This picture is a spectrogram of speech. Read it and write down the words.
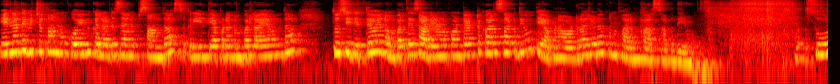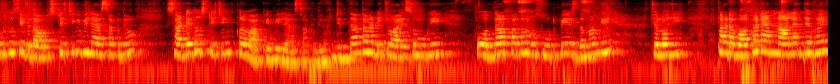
ਇਹਨਾਂ ਦੇ ਵਿੱਚ ਤੁਹਾਨੂੰ ਕੋਈ ਵੀ ਕਲਰ ਡਿਜ਼ਾਈਨ ਪਸੰਦ ਆ ਸਕਰੀਨ ਤੇ ਆਪਣਾ ਨੰਬਰ ਲਾਇਆ ਹੁੰਦਾ। ਤੁਸੀਂ ਦਿੱਤੇ ਹੋਏ ਨੰਬਰ ਤੇ ਸਾਡੇ ਨਾਲ ਕੰਟੈਕਟ ਕਰ ਸਕਦੇ ਹੋ ਤੇ ਆਪਣਾ ਆਰਡਰ ਆ ਜਿਹੜਾ ਕਨਫਰਮ ਕਰ ਸਕਦੇ ਹੋ। ਸੂਟ ਤੁਸੀਂ ਵਿਦਆਊਟ ਸਟਿਚਿੰਗ ਵੀ ਲੈ ਸਕਦੇ ਹੋ। ਸਾਡੇ ਤੋਂ ਸਟਿਚਿੰਗ ਕਰਵਾ ਕੇ ਵੀ ਲੈ ਸਕਦੇ ਹੋ। ਜਿੱਦਾਂ ਤੁਹਾਡੀ ਚੁਆਇਸ ਹੋਊਗੀ ਉਦਾਂ ਆਪਾਂ ਤੁਹਾਨੂੰ ਸੂਟ ਭੇਜ ਦਵਾਂਗੇ। ਚਲੋ ਜੀ, ਤੁਹਾਡਾ ਬਹੁਤਾ ਟਾਈਮ ਨਾ ਲੈਂਦੇ ਹੋਏ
